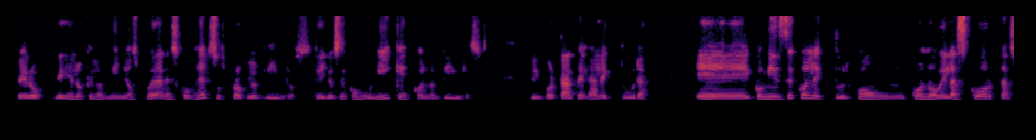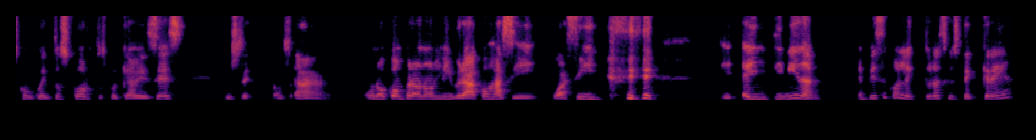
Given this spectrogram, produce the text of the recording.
pero déjelo que los niños puedan escoger sus propios libros, que ellos se comuniquen con los libros. Lo importante es la lectura. Eh, comience con, lectura, con, novelas cortas, con cuentos cortos, porque a veces usted, uno compra unos libracos así o así e intimidan. Empiece con lecturas que usted crea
